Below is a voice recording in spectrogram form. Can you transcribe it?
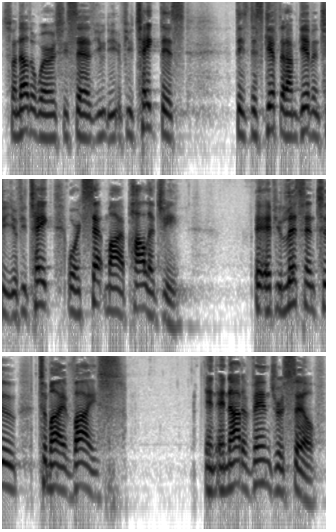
So, in other words, she says, you, if you take this, this, this gift that I'm giving to you, if you take or accept my apology, if you listen to, to my advice and, and not avenge yourself,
